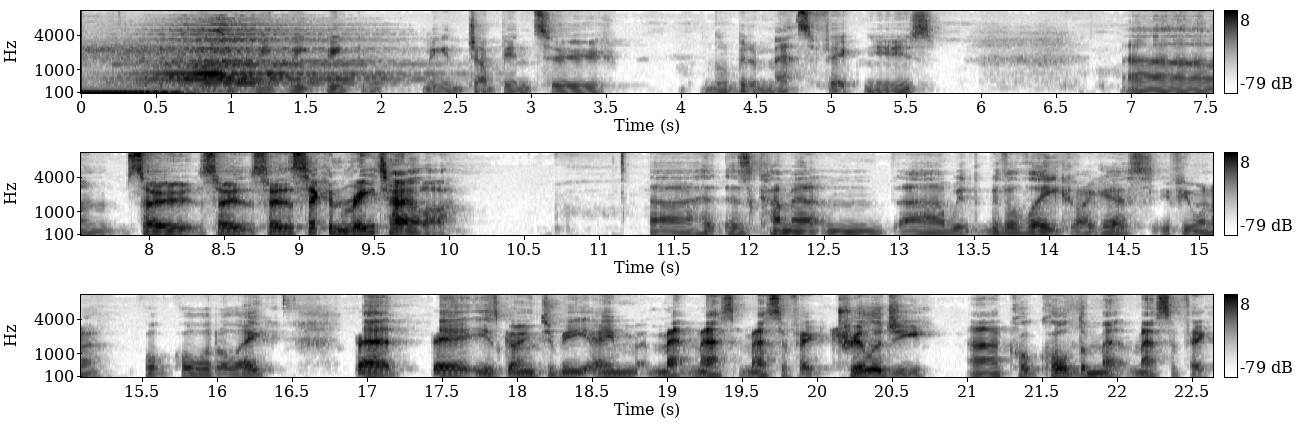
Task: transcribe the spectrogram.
we, we, we, can, we can jump into a little bit of Mass Effect news. Um, so, so, so the second retailer uh, has come out and uh, with with a leak, I guess, if you want to call it a leak, that there is going to be a Ma- Mass Mass Effect trilogy uh, called, called the Ma- Mass Effect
